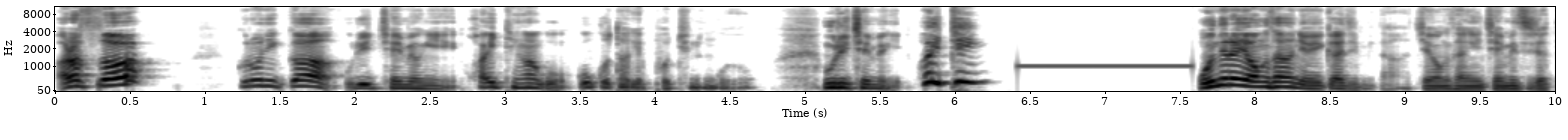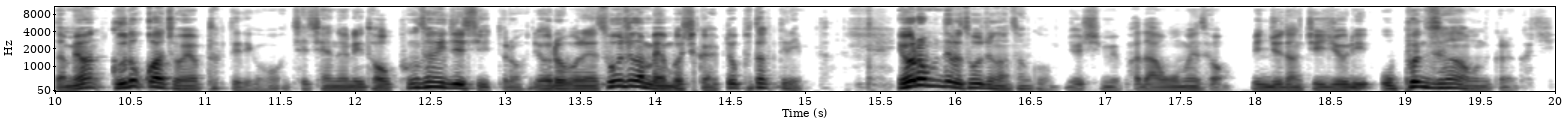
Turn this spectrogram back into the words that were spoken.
알았어? 그러니까 우리 재명이 화이팅하고 꿋꿋하게 버티는 거요. 우리 재명이 화이팅! 오늘의 영상은 여기까지입니다. 제 영상이 재밌으셨다면 구독과 좋아요 부탁드리고 제 채널이 더욱 풍성해질 수 있도록 여러분의 소중한 멤버십 가입도 부탁드립니다. 여러분들의 소중한 성금 열심히 받아오면서 민주당 지지율이 5%가 나오는 그날까지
